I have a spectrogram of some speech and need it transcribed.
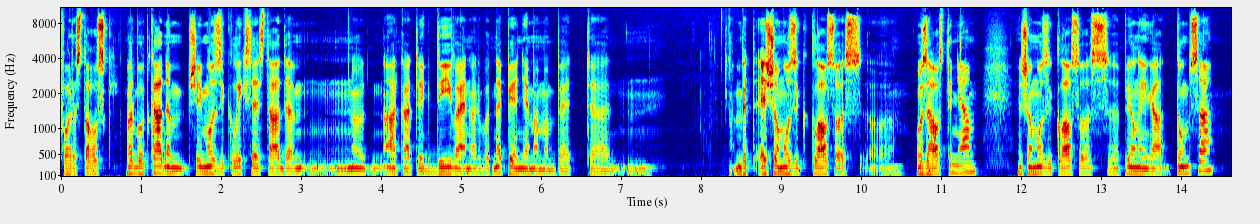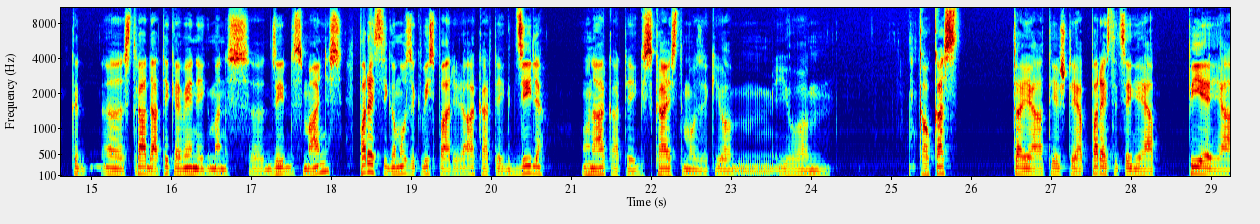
Horostovski. Varbūt kādam šī muzika liksies tāda nu, ārkārtīgi dīvaina, varbūt nepieņemama, bet uh, Bet es šo mūziku klausos uh, uz austiņām, es šo mūziku klausos uh, pilnīgā tumsā, kad uh, strādā tikai manas uh, dzirdes maņas. Pareizsīga muzika vispār ir ārkārtīgi dziļa un ārkārtīgi skaista muzika, jo, jo kaut kas tajā tieši tajā pareizticīgajā pieejā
